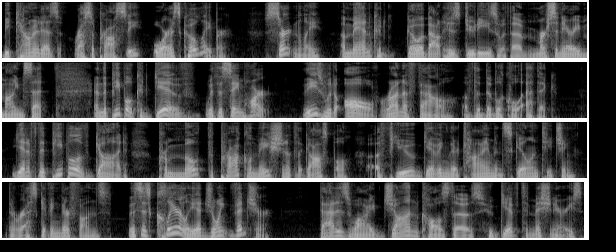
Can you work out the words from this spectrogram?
be counted as reciprocity or as co labor? Certainly, a man could go about his duties with a mercenary mindset, and the people could give with the same heart. These would all run afoul of the biblical ethic. Yet if the people of God promote the proclamation of the gospel, a few giving their time and skill in teaching, the rest giving their funds, this is clearly a joint venture. That is why John calls those who give to missionaries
